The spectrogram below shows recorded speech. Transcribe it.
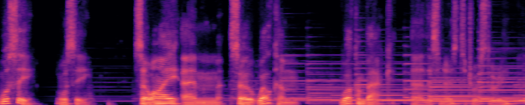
We'll see. We'll see. So I um so welcome welcome back, uh, listeners to Joy Story.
